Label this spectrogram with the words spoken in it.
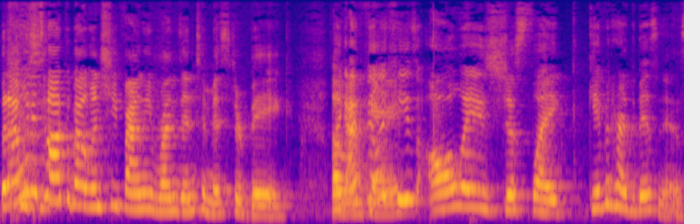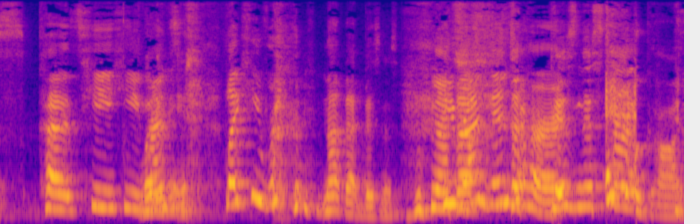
But I want to talk about when she finally runs into Mr. Big. Like, Oh, I feel like he's always just like giving her the business. Cause he he What runs like he run, not that business. He runs into her. Business Oh time. God!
